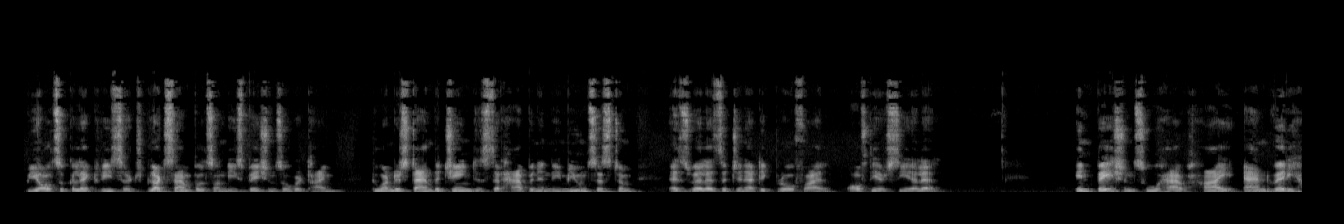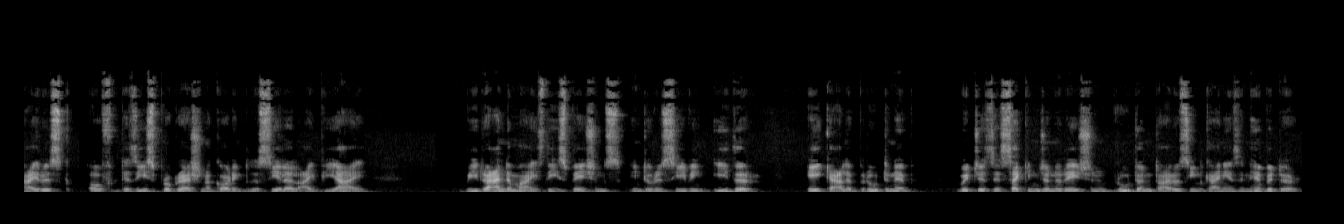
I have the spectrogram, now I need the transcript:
We also collect research blood samples on these patients over time to understand the changes that happen in the immune system as well as the genetic profile of their CLL. In patients who have high and very high risk of disease progression according to the CLL IPI, we randomize these patients into receiving either acalabrutinib, which is a second generation Bruton tyrosine kinase inhibitor,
